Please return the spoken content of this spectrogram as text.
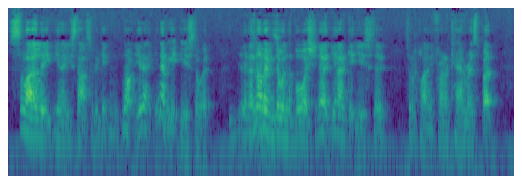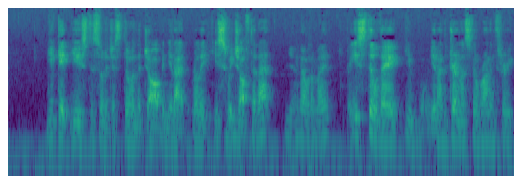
slowly you know you start sort of getting not you know you never get used to it you know, not even doing the voice. You don't you don't get used to sort of playing in front of cameras, but you get used to sort of just doing the job, and you don't really you switch mm. off to that. Yeah. You know what I mean? But you're still there. You you know the adrenaline's still running through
